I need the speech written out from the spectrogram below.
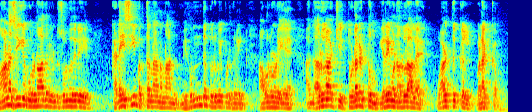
மானசீக குருநாதர் என்று சொல்வதிலே கடைசி பக்தனான நான் மிகுந்த பெருமைப்படுகிறேன். அவருடைய அந்த அருளாட்சி தொடரட்டும். இறைவன் அருளால வாழ்த்துக்கள் வணக்கம்.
